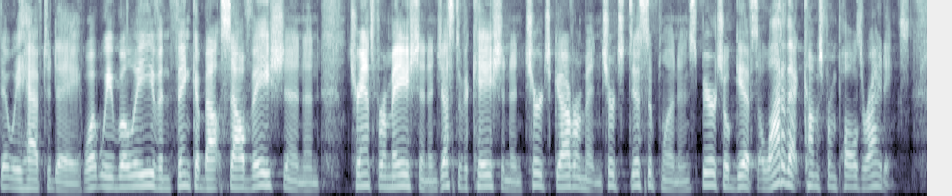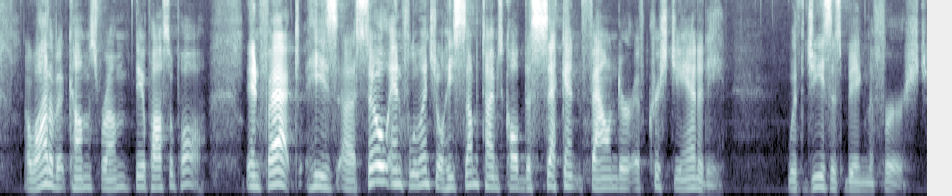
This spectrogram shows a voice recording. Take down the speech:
that we have today, what we believe and think about salvation and transformation and justification and church government and church discipline and spiritual gifts, a lot of that comes from Paul's writings. A lot of it comes from the Apostle Paul. In fact, he's uh, so influential, he's sometimes called the second founder of Christianity with Jesus being the first.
